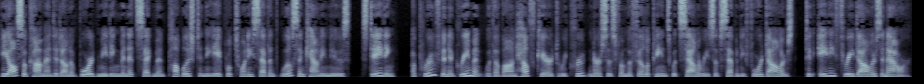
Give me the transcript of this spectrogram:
He also commented on a board meeting minute segment published in the April 27 Wilson County News, stating, approved an agreement with Avant Healthcare to recruit nurses from the Philippines with salaries of $74 to $83 an hour.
